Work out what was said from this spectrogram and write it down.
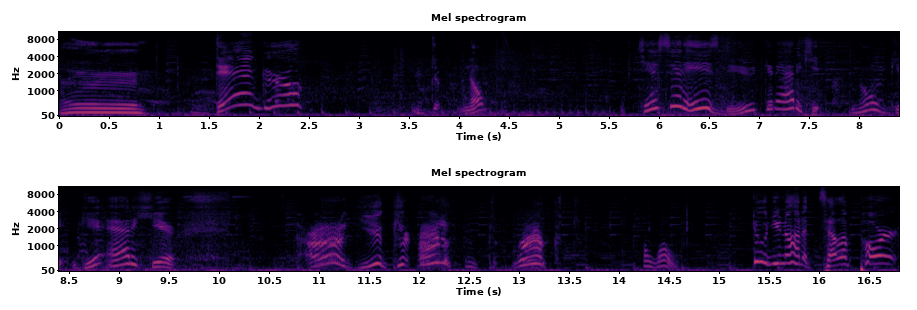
Uh, damn, girl. D nope. Yes, it is, dude. Get out of here. No, get get out of here. Oh, you get out of here. Oh, whoa. Dude, you know how to teleport?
